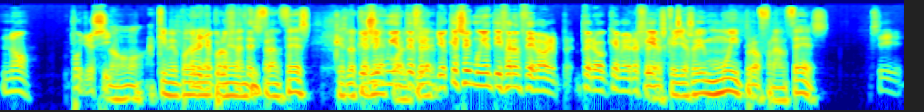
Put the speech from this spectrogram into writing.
No. Pues yo sí. no. Aquí me podría yo poner antifrancés, que es lo que yo, soy haría muy antifra- cualquier... yo es que soy muy antifrancés, pero que me Pero refiero. es que yo soy muy pro-francés. Sí.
